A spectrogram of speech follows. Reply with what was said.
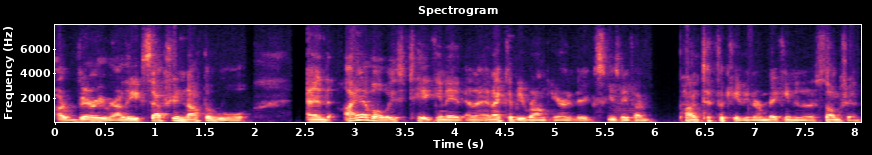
are very rare. The exception, not the rule. And I have always taken it, and I, and I could be wrong here. Excuse me if I'm pontificating or making an assumption.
